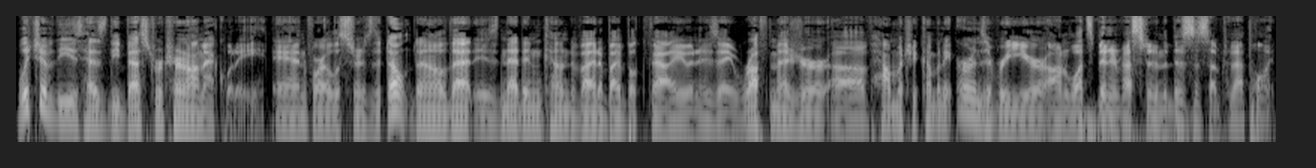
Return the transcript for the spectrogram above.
Which of these has the best return on equity? And for our listeners that don't know, that is net income divided by book value, and it is a rough measure of how much a company earns every year on what's been invested in the business up to that point.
